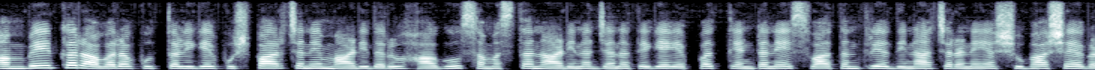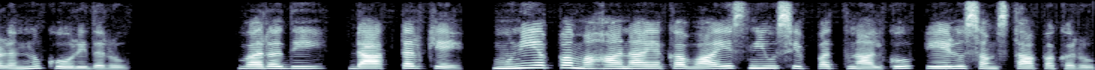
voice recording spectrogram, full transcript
ಅಂಬೇಡ್ಕರ್ ಅವರ ಪುತ್ಥಳಿಗೆ ಪುಷ್ಪಾರ್ಚನೆ ಮಾಡಿದರು ಹಾಗೂ ಸಮಸ್ತ ನಾಡಿನ ಜನತೆಗೆ ಎಪ್ಪತ್ತೆಂಟನೇ ಸ್ವಾತಂತ್ರ್ಯ ದಿನಾಚರಣೆಯ ಶುಭಾಶಯಗಳನ್ನು ಕೋರಿದರು. ವರದಿ, doctor K. Muniyappa Mahanayaka, voice news ಇಪ್ಪತ್ನಾಲ್ಕು, ಏಳು ಸಂಸ್ಥಾಪಕರು.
